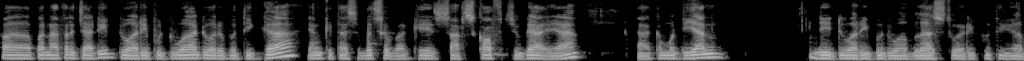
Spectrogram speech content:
Eh, pernah terjadi 2002-2003 yang kita sebut sebagai SARS-CoV juga ya. Nah, kemudian di 2012-2013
